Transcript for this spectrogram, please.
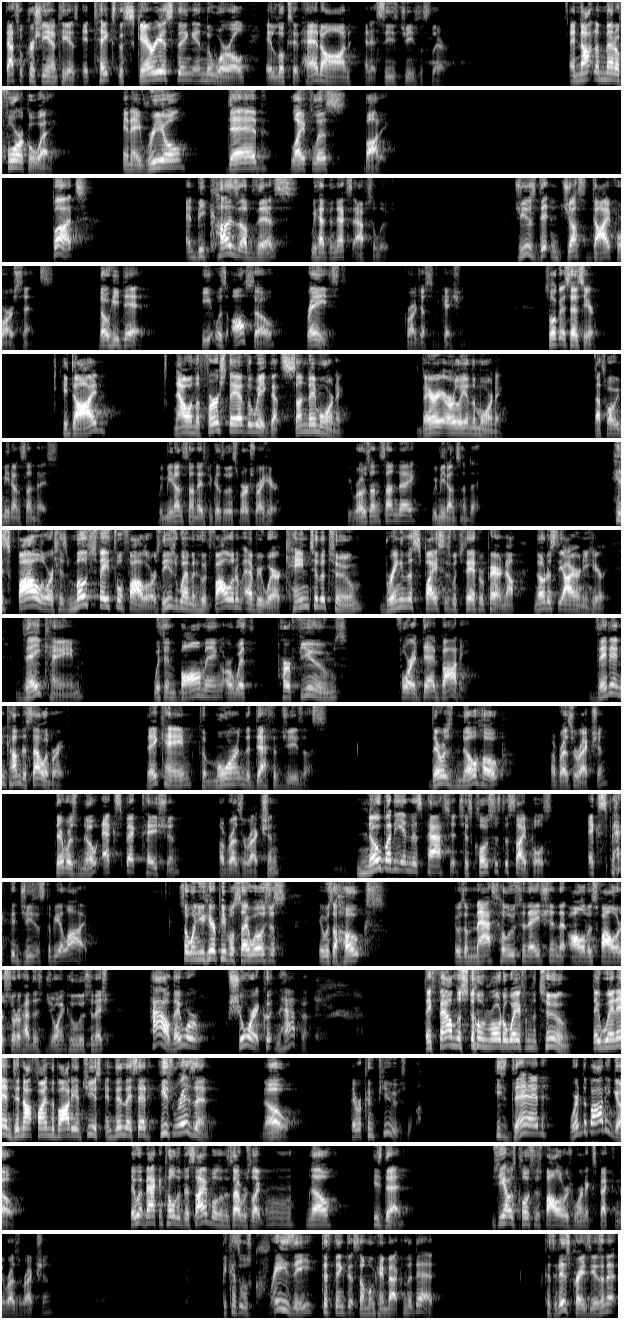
That's what Christianity is. It takes the scariest thing in the world, it looks it head on, and it sees Jesus there. And not in a metaphorical way, in a real, dead, lifeless body. But, and because of this, we had the next absolute. Jesus didn't just die for our sins, though he did. He was also raised for our justification. So look what it says here. He died. Now on the first day of the week, that's Sunday morning, very early in the morning. That's why we meet on Sundays. We meet on Sundays because of this verse right here. He rose on Sunday, we meet on Sunday his followers, his most faithful followers, these women who had followed him everywhere, came to the tomb, bringing the spices which they had prepared. Now, notice the irony here. They came with embalming or with perfumes for a dead body. They didn't come to celebrate. They came to mourn the death of Jesus. There was no hope of resurrection. There was no expectation of resurrection. Nobody in this passage, his closest disciples, expected Jesus to be alive. So when you hear people say, well, it's just, it was a hoax, it was a mass hallucination that all of his followers sort of had this joint hallucination. How? They were sure it couldn't happen. They found the stone rolled away from the tomb. They went in, did not find the body of Jesus, and then they said, He's risen. No. They were confused. He's dead. Where'd the body go? They went back and told the disciples, and the disciples were like, mm, no, he's dead. You see how his closest followers weren't expecting the resurrection? Because it was crazy to think that someone came back from the dead. Because it is crazy, isn't it?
